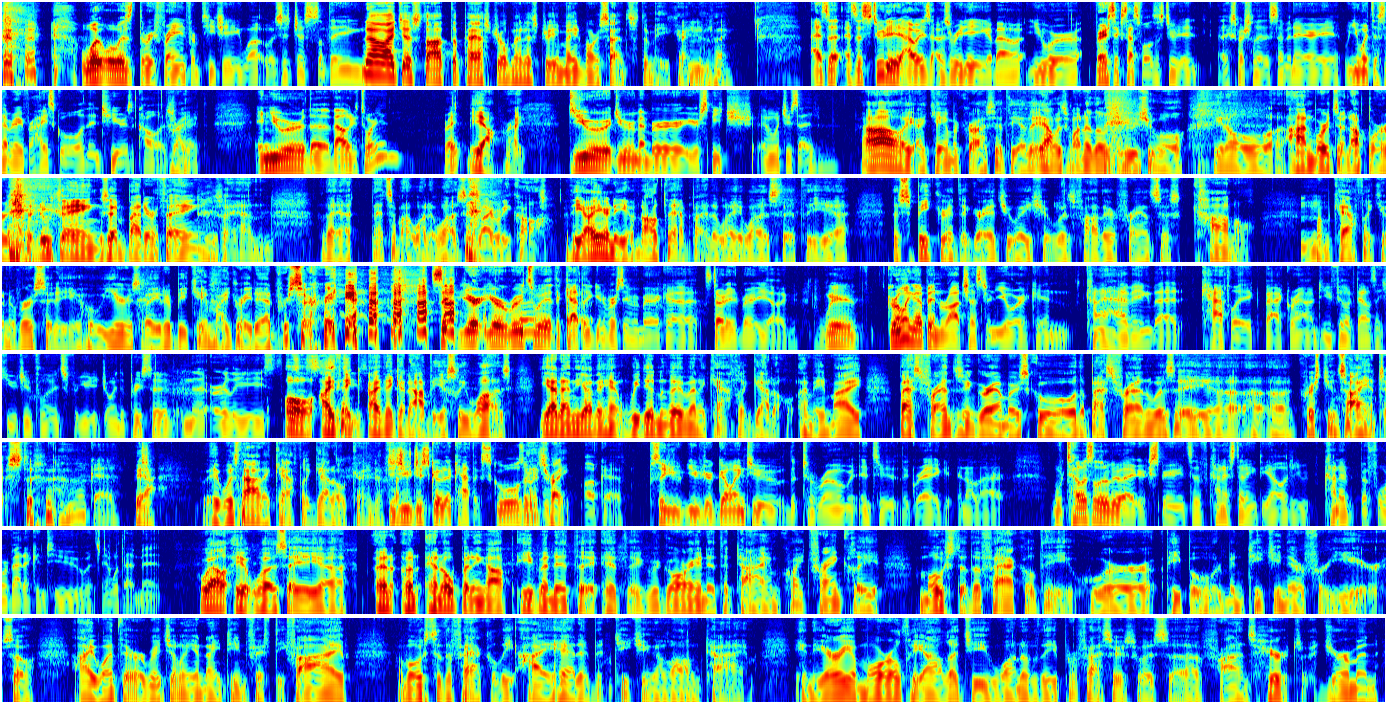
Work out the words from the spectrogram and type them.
what, what, was the refrain from teaching? What was it? Just something? No, I just thought the pastoral ministry made more sense to me, kind mm. of thing. As a as a student, I was I was reading about you were very successful as a student, especially at the seminary. You went to seminary for high school and then two years of college, right? Correct? And you were the valedictorian, right? Yeah, right. Do you do you remember your speech and what you said? Oh, I came across it the other. Yeah, it was one of those usual, you know, onwards and upwards to new things and better things, and that that's about what it was, as I recall. The irony about that, by the way, was that the uh, the speaker at the graduation was Father Francis Connell. Mm-hmm. From Catholic University, who years later became my great adversary. so your your roots with the Catholic University of America started very young. With growing up in Rochester, New York, and kind of having that Catholic background, do you feel like that was a huge influence for you to join the priesthood in the early? Oh, I think I think it obviously was. Yet on the other hand, we didn't live in a Catholic ghetto. I mean, my best friends in grammar school, the best friend was a, uh, a Christian scientist. oh, okay. yeah, it was not a Catholic ghetto kind of. Did thing. you just go to Catholic schools? Or That's right. Okay, so you you're going to the, to Rome into the Greg and all that well, tell us a little bit about your experience of kind of studying theology, kind of before Vatican II, and what that meant. Well, it was a uh, an, an, an, opening up, even at the at the Gregorian at the time. Quite frankly, most of the faculty were people who had been teaching there for years. So I went there originally in 1955. Most of the faculty I had had been teaching a long time in the area of moral theology. One of the professors was uh, Franz Hürth, a German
